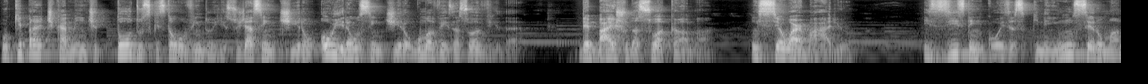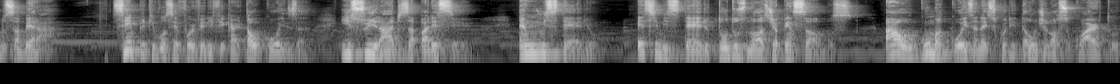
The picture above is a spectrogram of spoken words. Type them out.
o que praticamente todos que estão ouvindo isso já sentiram ou irão sentir alguma vez na sua vida. Debaixo da sua cama, em seu armário, existem coisas que nenhum ser humano saberá. Sempre que você for verificar tal coisa, isso irá desaparecer. É um mistério. Esse mistério todos nós já pensamos. Há alguma coisa na escuridão de nosso quarto?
